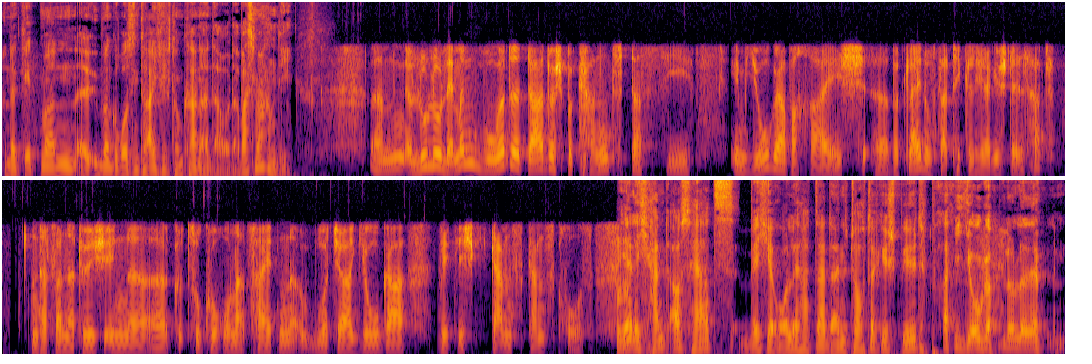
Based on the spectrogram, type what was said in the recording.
und da geht man über einen großen Teich Richtung Kanada. Oder was machen die? Ähm, Lululemon wurde dadurch bekannt, dass sie im Yoga-Bereich äh, Bekleidungsartikel hergestellt hat. Und das war natürlich in äh, zu Corona-Zeiten wurde ja Yoga wirklich ganz, ganz groß. Ehrlich, Hand aufs Herz, welche Rolle hat da deine Tochter gespielt bei Yoga Lululemon?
